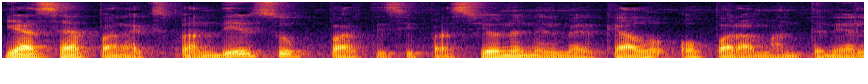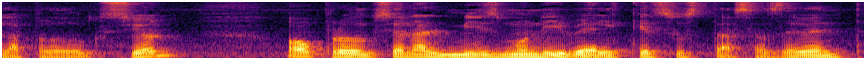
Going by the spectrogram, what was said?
ya sea para expandir su participación en el mercado o para mantener la producción o producción al mismo nivel que sus tasas de venta.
